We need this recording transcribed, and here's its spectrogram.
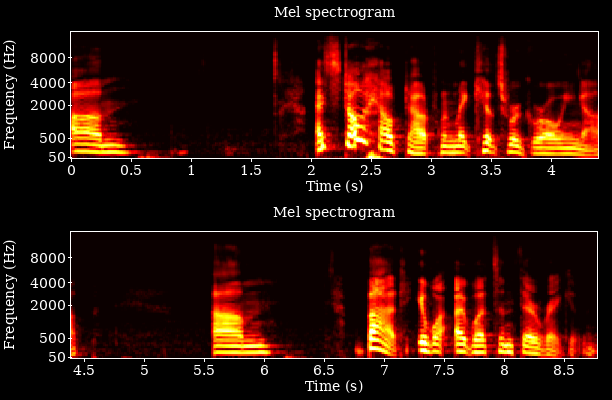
Um, I still helped out when my kids were growing up, um, but it wa- I wasn't there regularly.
